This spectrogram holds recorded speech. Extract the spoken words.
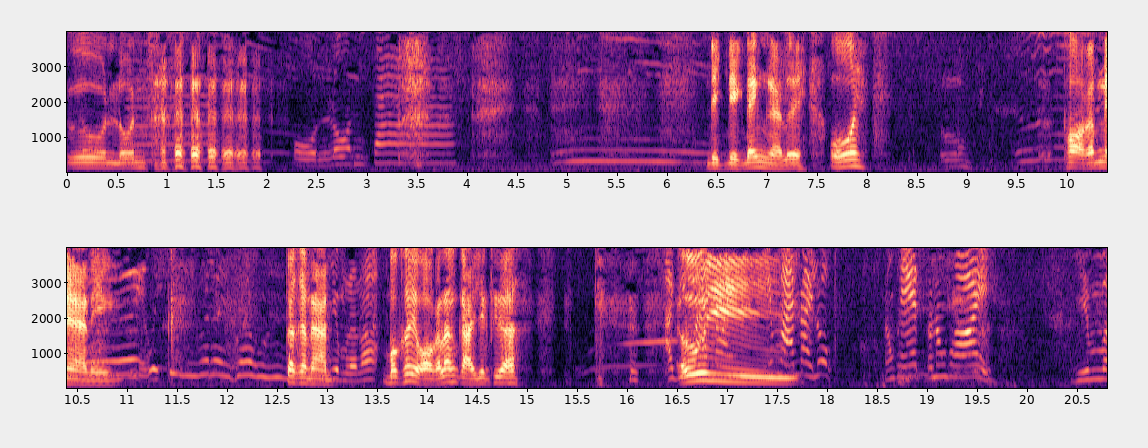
โอนลนซาโอนโลนซาเด็กๆได้เหงื่อเลย โอ้ยพ่อกับแม่นี่เอ้ยอุ้ยว่าอะไรบ้างตั้งขนาดยิ้มแล้วเนาะบ่เคยออกกำลังกายจักเทื่ออะเอ้ยยิ้มหวานหน่อยลูก น้องเพชรกับน้องพลอย ยิ้มหว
